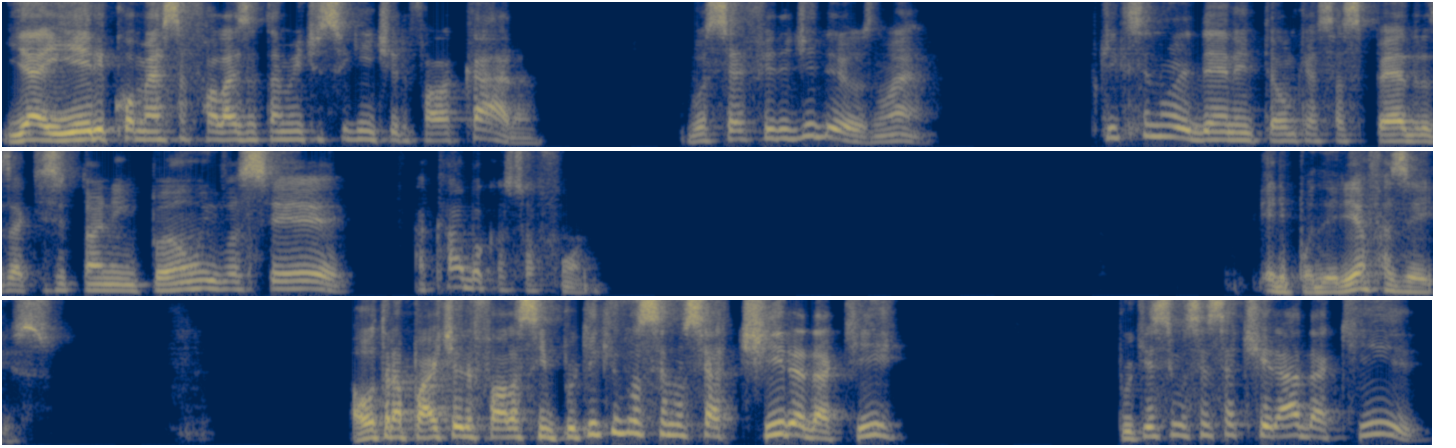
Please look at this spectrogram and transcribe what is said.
E aí ele começa a falar exatamente o seguinte: ele fala, cara, você é filho de Deus, não é? Por que, que você não ordena, então, que essas pedras aqui se tornem pão e você acaba com a sua fome? Ele poderia fazer isso. A outra parte ele fala assim: por que, que você não se atira daqui? Porque se você se atirar daqui,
